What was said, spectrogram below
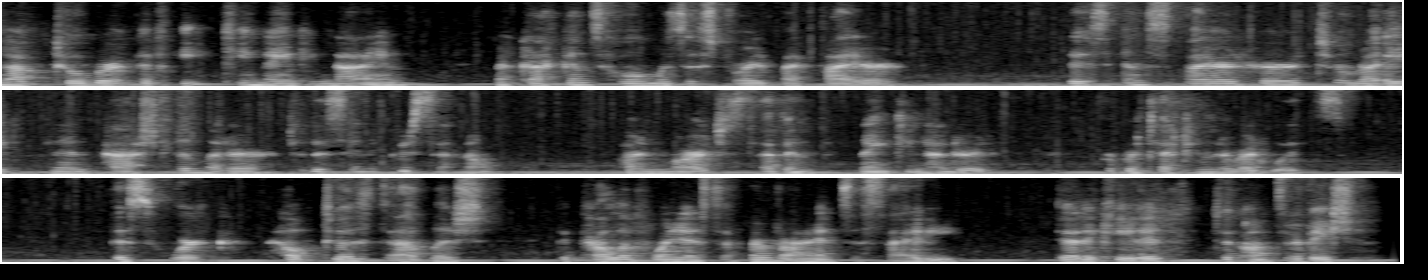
In October of 1899, McCrackin's home was destroyed by fire. This inspired her to write an impassioned letter to the Santa Cruz Sentinel on March 7, 1900, for protecting the redwoods. This work helped to establish the California Suffragan Society dedicated to conservation.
